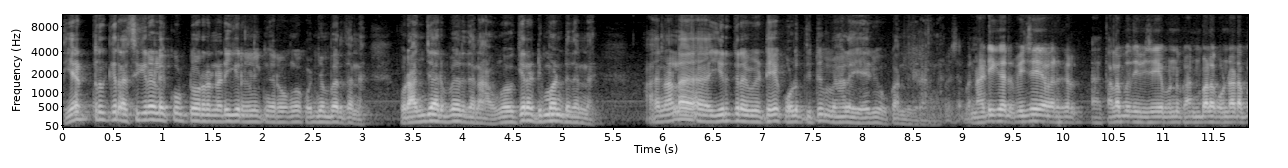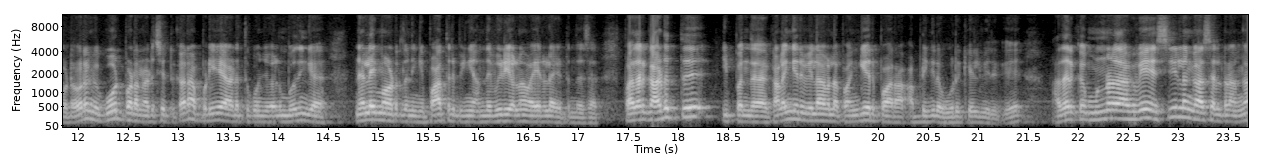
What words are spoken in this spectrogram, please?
தியேட்டருக்கு ரசிகர்களை கூப்பிட்டு வர நடிகர்களுங்கிறவங்க கொஞ்சம் பேர் தானே. ஒரு அஞ்சாறு பேர் தானே. அவங்க வைக்கிற டிமாண்டு தானே. அதனால் இருக்கிற வீட்டையே கொளுத்திட்டு மேலே ஏறி உட்காந்துக்கிறாங்க. இப்போ நடிகர் விஜய் அவர்கள் தளபதி விஜய் அப்படின்னு அன்பால் கொண்டாடப்பட்டவர் இங்கே கோட் படம் நடிச்சிட்டு இருக்காரு. அப்படியே அடுத்து கொஞ்சம் வரும்போது இங்கே நெல்லை மாவட்டத்தில் நீங்கள் பார்த்துருப்பீங்க அந்த வீடியோலாம் வைரல் ஆகிட்டு இருந்தது சார். இப்போ அதற்கு அடுத்து இப்போ இந்த கலைஞர் விழாவில் பங்கேற்பாரா அப்படிங்கிற ஒரு கேள்வி இருக்குது அதற்கு முன்னதாகவே ஸ்ரீலங்கா செல்றாங்க.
